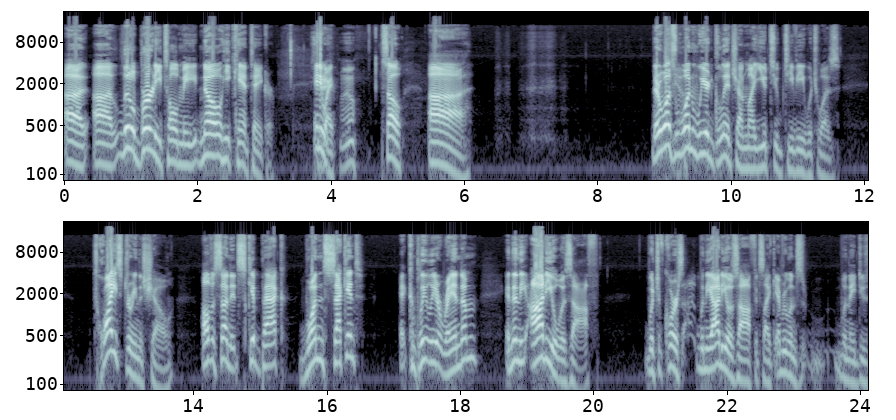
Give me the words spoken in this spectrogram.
uh, uh, little birdie told me no, he can't take her. Anyway, Well, so, uh, there was one weird glitch on my YouTube TV, which was twice during the show. All of a sudden, it skipped back one second, at completely at random, and then the audio was off. Which, of course, when the audio's off, it's like everyone's when they do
